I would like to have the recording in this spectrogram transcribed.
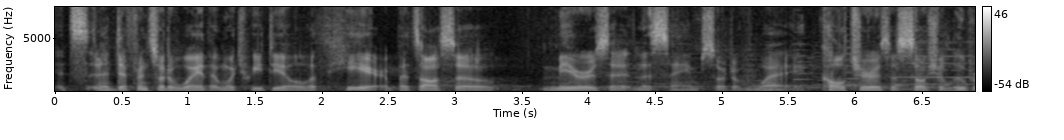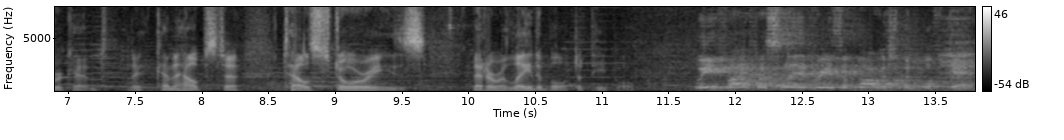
it's in a different sort of way than which we deal with here, but it's also mirrors it in the same sort of way. Culture is a social lubricant. It kind of helps to tell stories that are relatable to people. We fight for slavery's abolishment, Wolfgang.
